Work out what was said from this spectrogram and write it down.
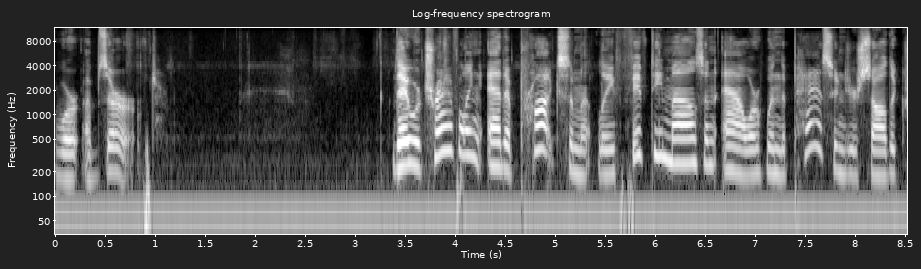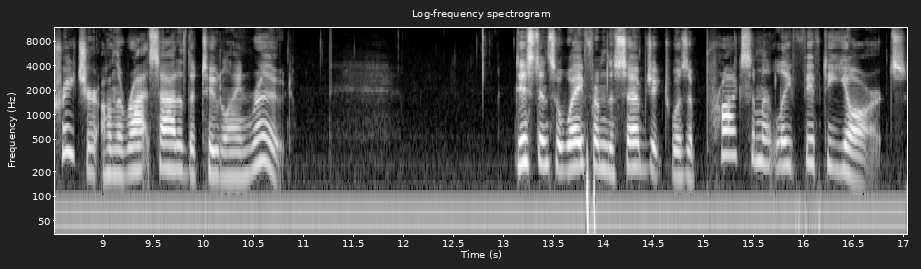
were observed. They were traveling at approximately 50 miles an hour when the passenger saw the creature on the right side of the two-lane road. Distance away from the subject was approximately 50 yards.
